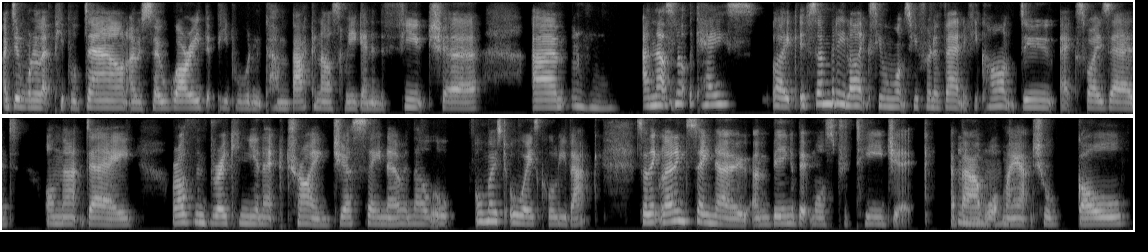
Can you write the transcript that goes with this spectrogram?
I didn't want to let people down. I was so worried that people wouldn't come back and ask me again in the future. Um, mm-hmm. And that's not the case like if somebody likes you and wants you for an event if you can't do xyz on that day rather than breaking your neck trying just say no and they'll almost always call you back. So i think learning to say no and being a bit more strategic about mm-hmm. what my actual goal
